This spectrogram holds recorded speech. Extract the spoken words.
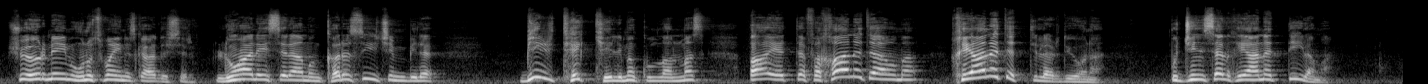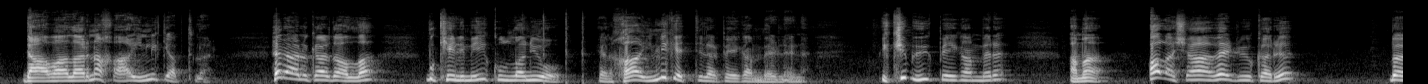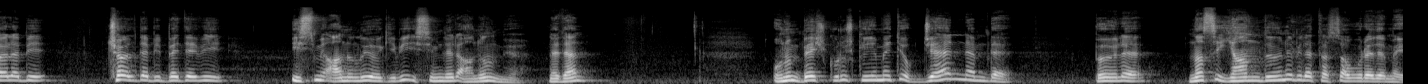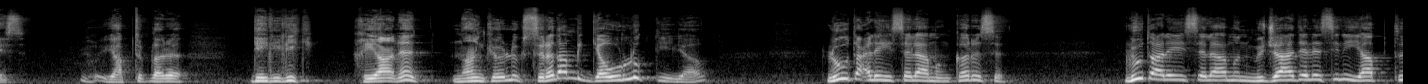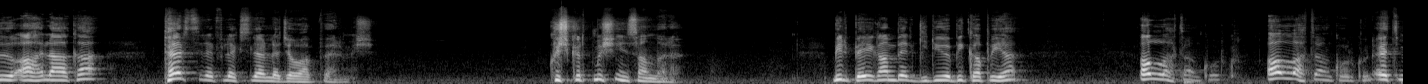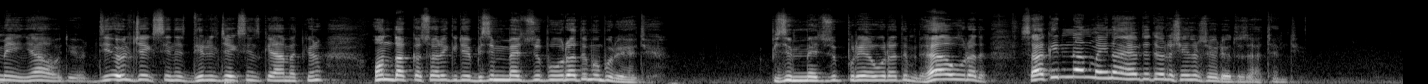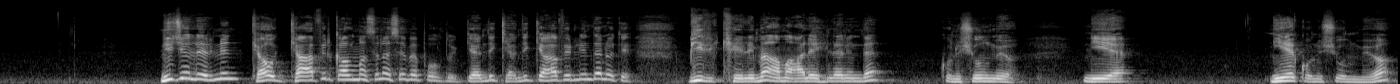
Şu örneğimi unutmayınız kardeşlerim. Nuh Aleyhisselam'ın karısı için bile bir tek kelime kullanmaz. Ayette fehanetahuma hıyanet ettiler diyor ona. Bu cinsel hıyanet değil ama. Davalarına hainlik yaptılar. Her halükarda Allah bu kelimeyi kullanıyor. Yani hainlik ettiler peygamberlerine. İki büyük peygambere ama Al aşağı ver yukarı böyle bir çölde bir bedevi ismi anılıyor gibi isimleri anılmıyor. Neden? Onun beş kuruş kıymeti yok. Cehennemde böyle nasıl yandığını bile tasavvur edemeyiz. Yaptıkları delilik, hıyanet, nankörlük, sıradan bir gavurluk değil ya. Lut aleyhisselamın karısı, Lut aleyhisselamın mücadelesini yaptığı ahlaka ters reflekslerle cevap vermiş. Kışkırtmış insanları. Bir peygamber gidiyor bir kapıya, Allah'tan korkun. Allah'tan korkun. Etmeyin yahu diyor. Öleceksiniz, dirileceksiniz kıyamet günü. 10 dakika sonra gidiyor. Bizim meczup uğradı mı buraya diyor. Bizim meczup buraya uğradı mı? He uğradı. Sakın inanmayın ha evde de öyle şeyler söylüyordu zaten diyor. Nicelerinin kafir kalmasına sebep oldu. Kendi kendi kafirliğinden öte. Bir kelime ama aleyhlerinde konuşulmuyor. Niye? Niye konuşulmuyor?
